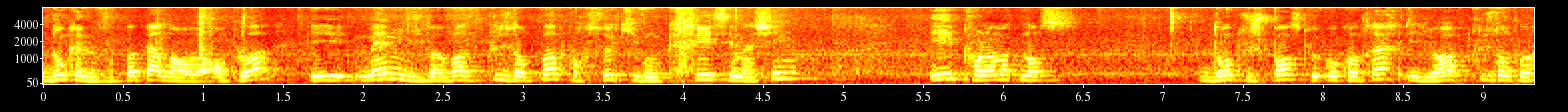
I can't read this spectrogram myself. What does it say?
donc elles ne vont pas perdre emploi et même il va y avoir plus d'emplois pour ceux qui vont créer ces machines et pour la maintenance. Donc je pense qu'au contraire, il y aura plus d'emplois.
